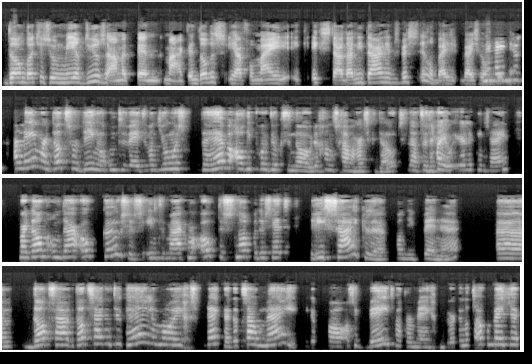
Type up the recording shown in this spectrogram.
dan dat je zo'n meer duurzame pen maakt. En dat is ja, voor mij, ik, ik sta daar niet dagelijks bij stil bij, bij zo'n nee, dingen. Dus alleen maar dat soort dingen om te weten. Want jongens, we hebben al die producten nodig, anders gaan we hartstikke dood. Laten we daar heel eerlijk in zijn. Maar dan om daar ook keuzes in te maken, maar ook te snappen. Dus het recyclen van die pennen. Um, dat, zou, dat zijn natuurlijk hele mooie gesprekken. Dat zou mij in ieder geval, als ik weet wat er mee gebeurt. En dat is ook een beetje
